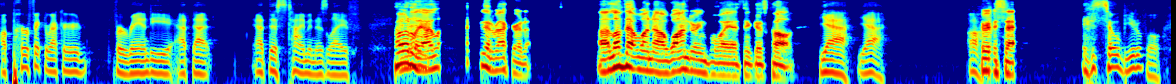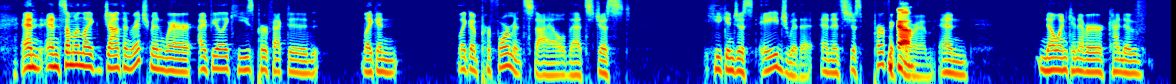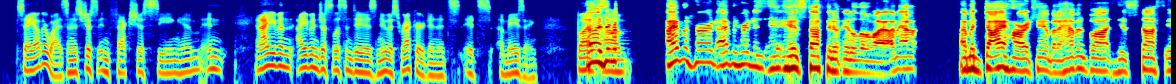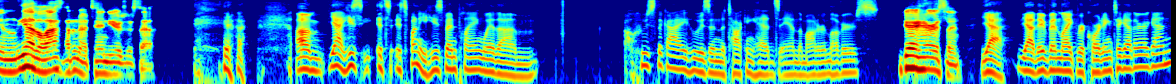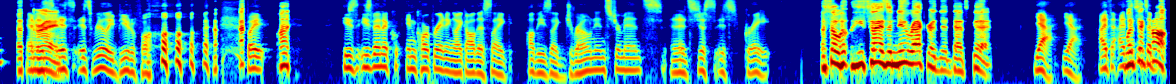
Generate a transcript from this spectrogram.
a perfect record for Randy at that at this time in his life. Totally, then, I love a good record. I love that one, uh, "Wandering Boy." I think it's called. Yeah, yeah. Oh, Very sad. It's so beautiful, and and someone like Jonathan Richman, where I feel like he's perfected, like an like a performance style that's just he can just age with it and it's just perfect yeah. for him. And no one can ever kind of say otherwise. And it's just infectious seeing him. And and I even I even just listened to his newest record and it's it's amazing. But no, um, I haven't heard I haven't heard his, his stuff in a, in a little while. I mean I'm, I'm a diehard fan but I haven't bought his stuff in yeah the last I don't know 10 years or so. Yeah um, yeah, he's it's it's funny. He's been playing with um, oh, who's the guy who is in the Talking Heads and the Modern Lovers? Jerry Harrison. Yeah, yeah, they've been like recording together again, That's and right. it's, it's, it's really beautiful. but he's he's been incorporating like all this like all these like drone instruments, and it's just it's great. So he so has a new record that that's good. Yeah, yeah. I, th- I What's think it called?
